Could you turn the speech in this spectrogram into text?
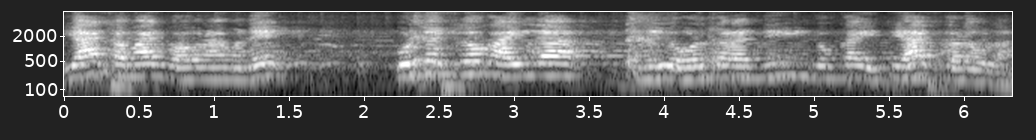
या समाज भवनामध्ये पुण्यश्लोक आईला होळकरांनी जो काही इतिहास घडवला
